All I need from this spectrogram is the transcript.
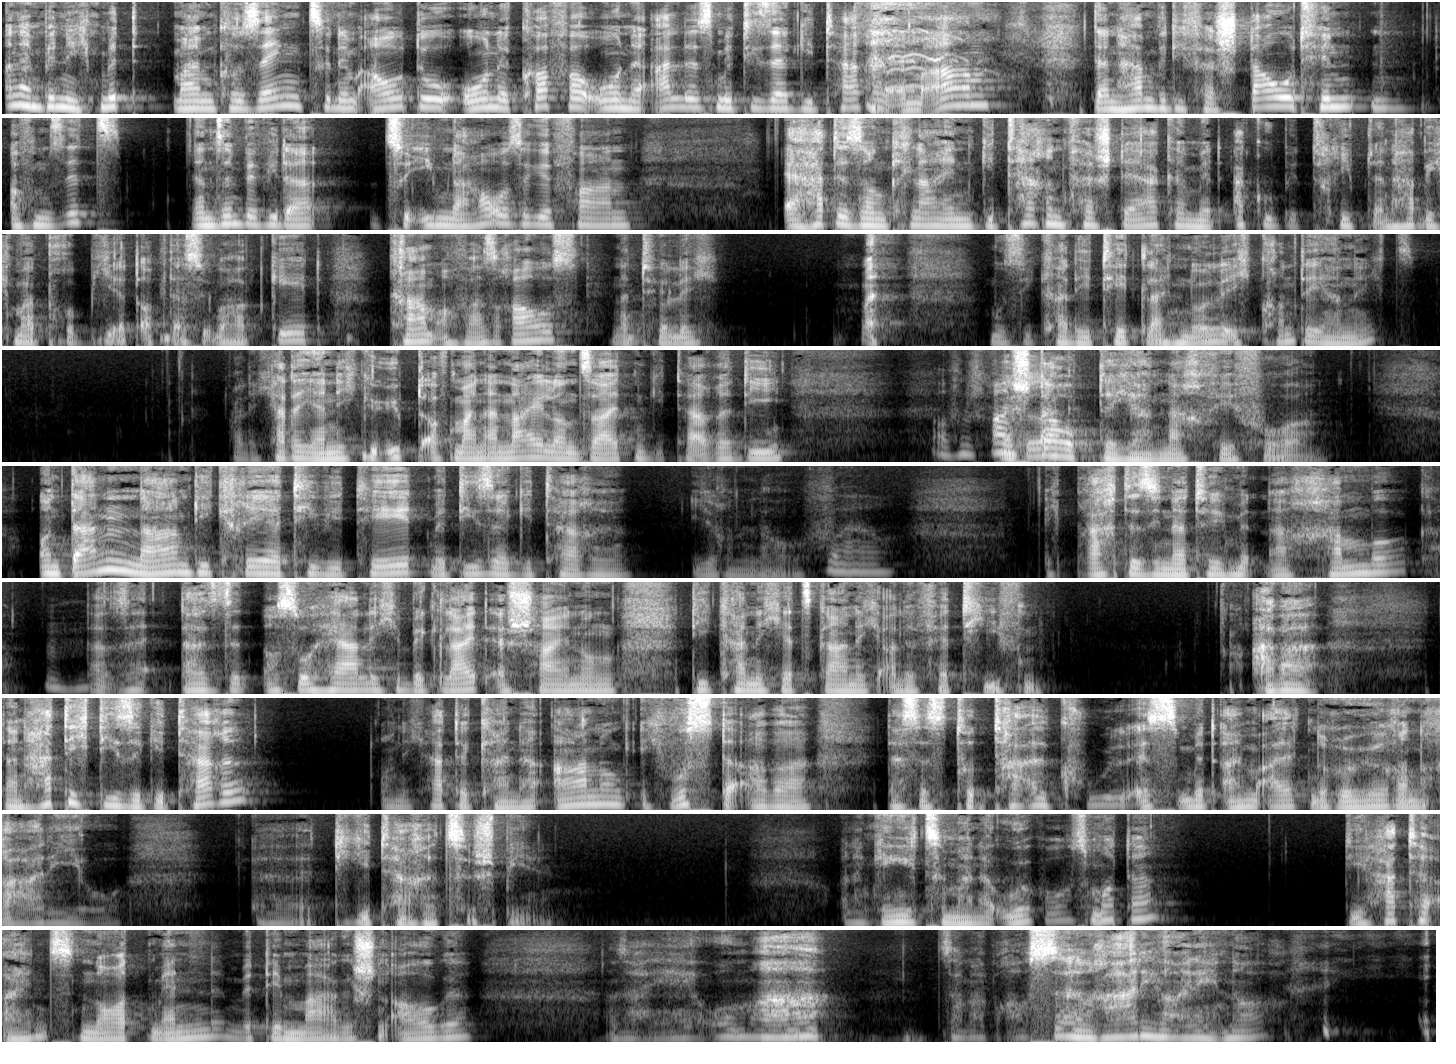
Und dann bin ich mit meinem Cousin zu dem Auto, ohne Koffer, ohne alles, mit dieser Gitarre im Arm. Dann haben wir die verstaut hinten auf dem Sitz. Dann sind wir wieder zu ihm nach Hause gefahren. Er hatte so einen kleinen Gitarrenverstärker mit Akkubetrieb, dann habe ich mal probiert, ob das überhaupt geht. Kam auch was raus, natürlich. Musikalität gleich null, ich konnte ja nichts. Weil ich hatte ja nicht geübt auf meiner Nylon-Seitengitarre, die verstaubte ja nach wie vor. Und dann nahm die Kreativität mit dieser Gitarre ihren Lauf. Wow. Ich brachte sie natürlich mit nach Hamburg, da, da sind noch so herrliche Begleiterscheinungen, die kann ich jetzt gar nicht alle vertiefen. Aber dann hatte ich diese Gitarre und ich hatte keine Ahnung. Ich wusste aber, dass es total cool ist, mit einem alten Röhrenradio äh, die Gitarre zu spielen. Und dann ging ich zu meiner Urgroßmutter. Die hatte eins, Nordmende mit dem magischen Auge. Und sagte, hey Oma, sag mal, brauchst du dein Radio eigentlich noch?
